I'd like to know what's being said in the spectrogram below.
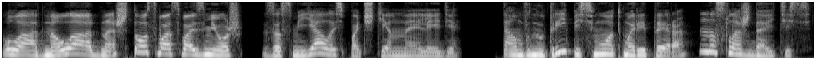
«Ладно, ладно, что с вас возьмешь?» – засмеялась почтенная леди. «Там внутри письмо от Маритера, наслаждайтесь».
